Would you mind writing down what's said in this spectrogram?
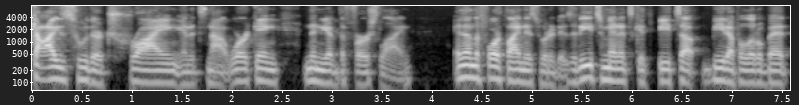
guys who they're trying and it's not working. And then you have the first line. And then the fourth line is what it is. It eats minutes, gets beats up, beat up a little bit,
